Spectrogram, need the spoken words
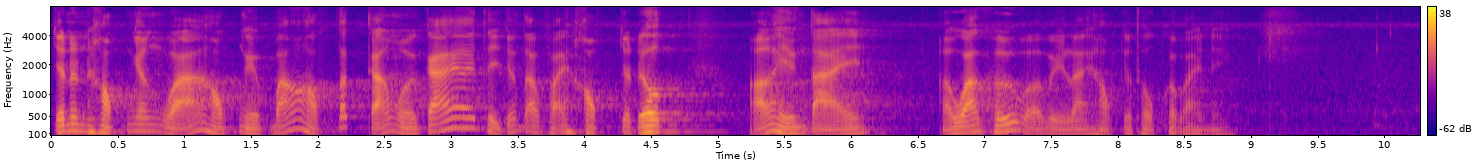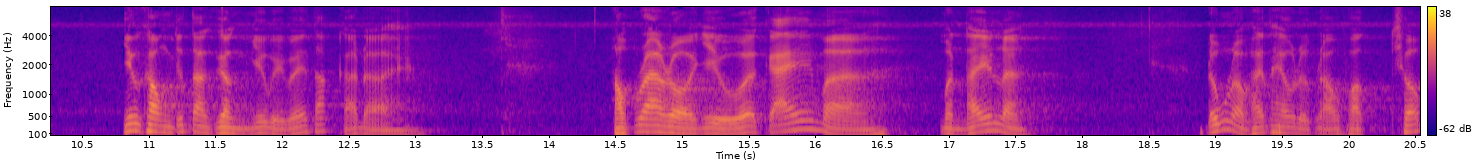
Cho nên học nhân quả học nghiệp báo học tất cả mọi cái ấy, thì chúng ta phải học cho được. Ở hiện tại ở quá khứ và ở vị lai học cho thuộc cái bài này nếu không, chúng ta gần như bị bế tắc cả đời. Học ra rồi nhiều cái mà mình thấy là đúng là phải theo được đạo Phật sớm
